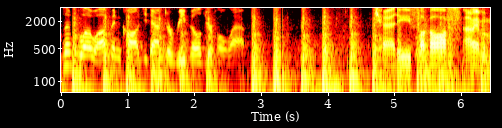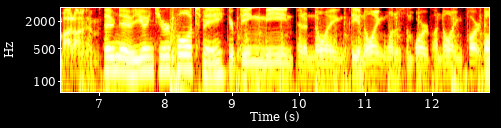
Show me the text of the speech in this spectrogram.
Doesn't blow up and cause you to have to rebuild your whole lab. Caddy, fuck off. I don't have a mod on him. Oh no, are you going to report me? You're being mean and annoying. The annoying one is the more annoying part. Oh,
